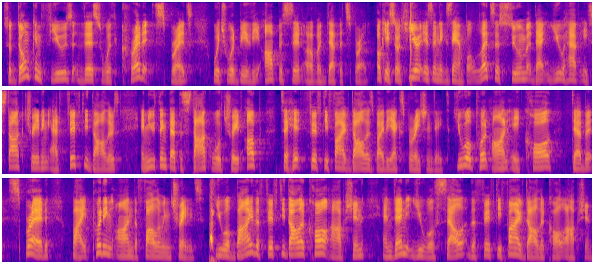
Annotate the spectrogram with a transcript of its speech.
So don't confuse this with credit spreads, which would be the opposite of a debit spread. Okay, so here is an example. Let's assume that you have a stock trading at $50 and you think that the stock will trade up to hit $55 by the expiration date. You will put on a call debit spread by putting on the following trades. You will buy the $50 call option and then you will sell the $55 call option.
